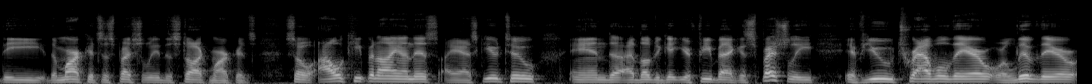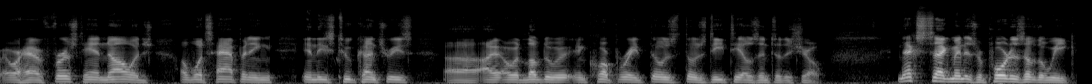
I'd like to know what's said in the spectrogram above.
the the markets, especially the stock markets. So I will keep an eye on this. I ask you to, and uh, I'd love to get your feedback, especially if you travel there or live there or have firsthand knowledge of what's happening in these two countries. Uh, I, I would love to incorporate those those details into the show. Next segment is reporters of the week,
